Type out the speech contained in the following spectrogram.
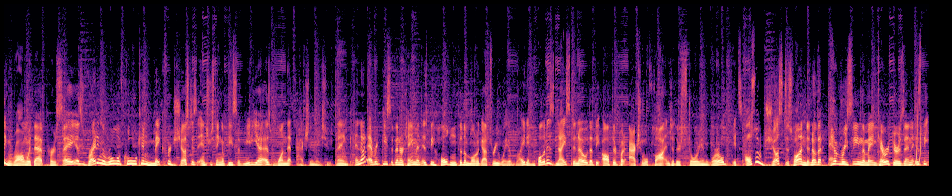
nothing wrong with that per se, as writing the rule of cool can make for just as interesting a piece of media as one that actually makes you think. And not every piece of entertainment is beholden to the Monogatari way of writing. While it is nice to know that the author put actual thought into their story and world, it's also just as fun to know that every scene the main character is in is the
